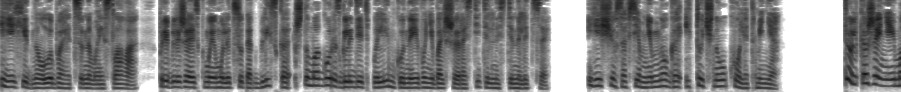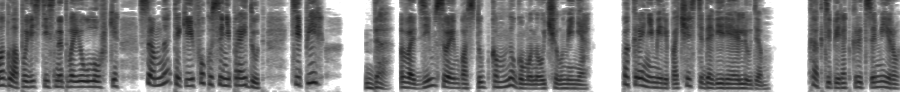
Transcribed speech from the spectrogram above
И ехидно улыбается на мои слова, приближаясь к моему лицу так близко, что могу разглядеть пылинку на его небольшой растительности на лице. Еще совсем немного и точно уколет меня. Только Женя и могла повестись на твои уловки. Со мной такие фокусы не пройдут. Теперь... Да, Вадим своим поступком многому научил меня. По крайней мере, по части доверия людям. Как теперь открыться миру,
